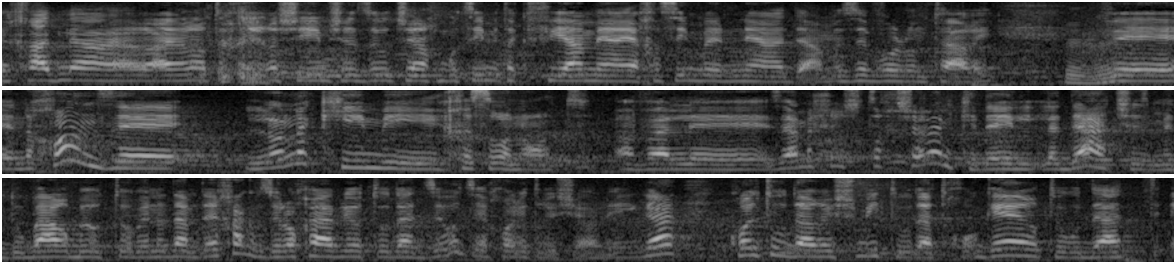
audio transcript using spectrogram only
אחד מהרעיונות הכי ראשיים של זהות, שאנחנו מוציאים את הכפייה מהיחסים בין בני האדם, אז זה וולונטרי. ונכון, זה לא נקי מחסרונות, אבל uh, זה המחיר שצריך לשלם כדי לדעת שמדובר באותו בן אדם. דרך אגב, זה לא חייב להיות תעודת זהות, זה יכול להיות רישיון נהיגה, כל תעודה רשמית, תעודת חוגר, תעודת uh,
